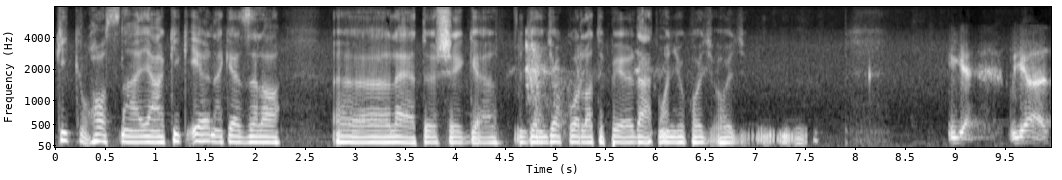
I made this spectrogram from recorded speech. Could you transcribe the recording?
kik használják, kik élnek ezzel a uh, lehetőséggel. Ilyen gyakorlati példát mondjuk, hogy, hogy igen. Ugye a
